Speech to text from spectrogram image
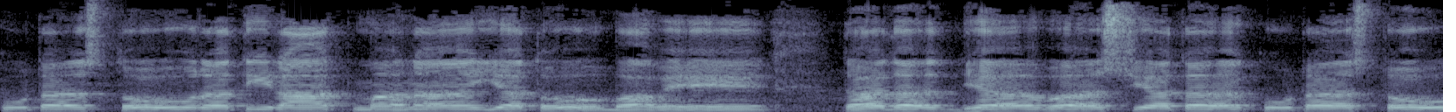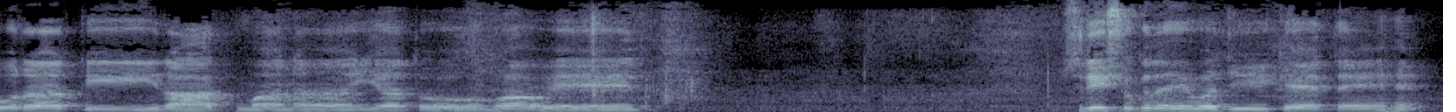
कुटस्थोरतिरात्मन यतो भवेत्। तदध्यवश्यत कुटस्थोरतिरात्मन यतो भवेत्। श्री सुखदेव जी कहते हैं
